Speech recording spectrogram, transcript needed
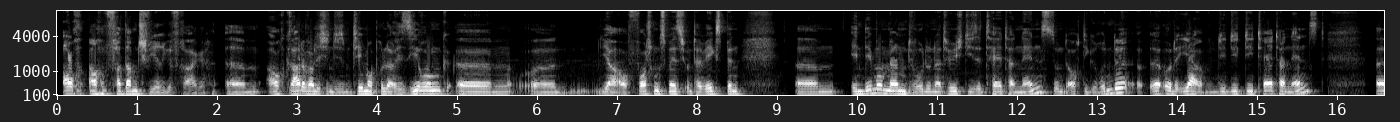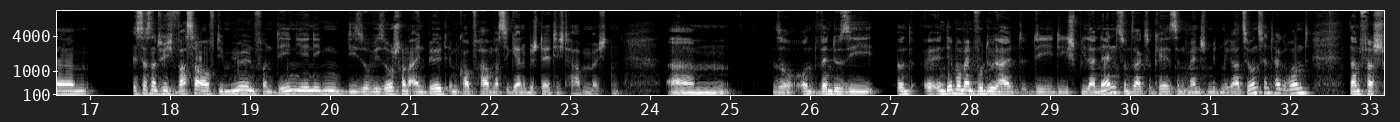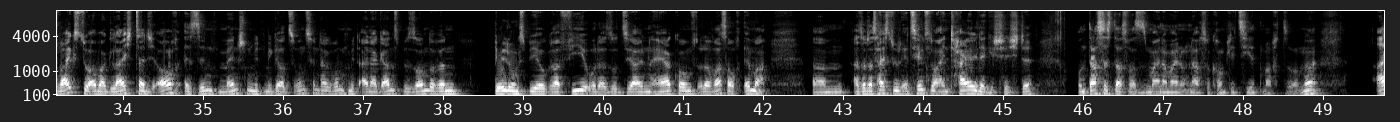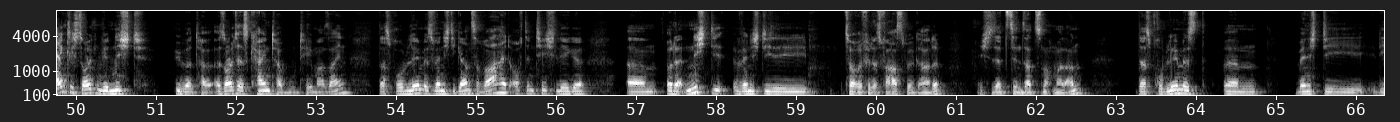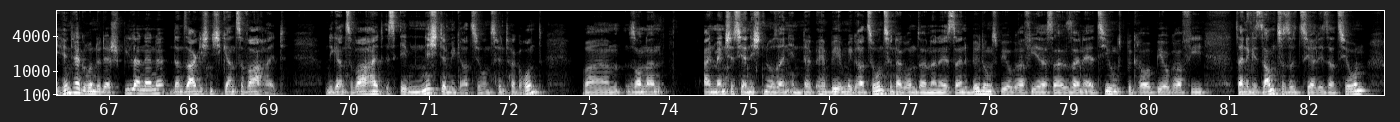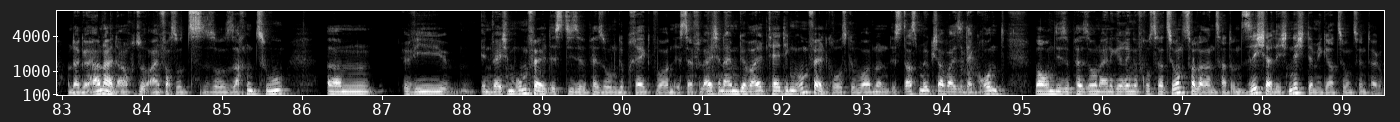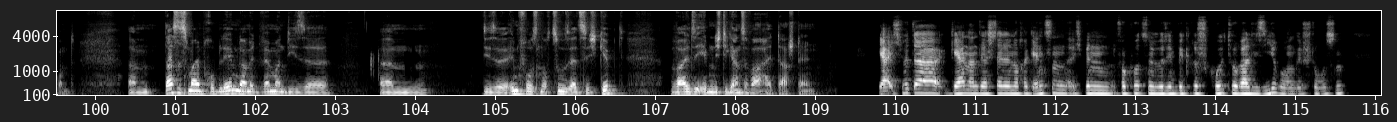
auch, auch eine verdammt schwierige Frage. Ähm, auch gerade, weil ich in diesem Thema Polarisierung ähm, äh, ja auch forschungsmäßig unterwegs bin. Ähm, in dem Moment, wo du natürlich diese Täter nennst und auch die Gründe, äh, oder ja, die, die, die Täter nennst, ähm, ist das natürlich Wasser auf die Mühlen von denjenigen, die sowieso schon ein Bild im Kopf haben, was sie gerne bestätigt haben möchten. Ähm, so, und wenn du sie und äh, in dem Moment, wo du halt die, die Spieler nennst und sagst, okay, es sind Menschen mit Migrationshintergrund, dann verschweigst du aber gleichzeitig auch, es sind Menschen mit Migrationshintergrund mit einer ganz besonderen Bildungsbiografie oder sozialen Herkunft oder was auch immer. Ähm, also das heißt, du erzählst nur einen Teil der Geschichte und das ist das, was es meiner Meinung nach so kompliziert macht. So, ne? Eigentlich sollten wir nicht über, sollte es kein Tabuthema sein. Das Problem ist, wenn ich die ganze Wahrheit auf den Tisch lege, ähm, oder nicht, die, wenn ich die, sorry für das Verhaspel gerade, ich setze den Satz nochmal an. Das Problem ist, ähm, wenn ich die, die Hintergründe der Spieler nenne, dann sage ich nicht die ganze Wahrheit. Und die ganze Wahrheit ist eben nicht der Migrationshintergrund, ähm, sondern ein Mensch ist ja nicht nur sein Hinter Migrationshintergrund, sondern er ist seine Bildungsbiografie, er ist seine Erziehungsbiografie, seine gesamte Sozialisation. Und da gehören halt auch so einfach so, so Sachen zu, ähm, wie in welchem Umfeld ist diese Person geprägt worden? Ist er vielleicht in einem gewalttätigen Umfeld groß geworden und ist das möglicherweise der Grund, warum diese Person eine geringe Frustrationstoleranz hat und sicherlich nicht der Migrationshintergrund? Ähm, das ist mein Problem damit, wenn man diese, ähm, diese Infos noch zusätzlich gibt, weil sie eben nicht die ganze Wahrheit darstellen. Ja, ich würde da gerne an der Stelle noch ergänzen. Ich bin vor kurzem über den Begriff Kulturalisierung gestoßen,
